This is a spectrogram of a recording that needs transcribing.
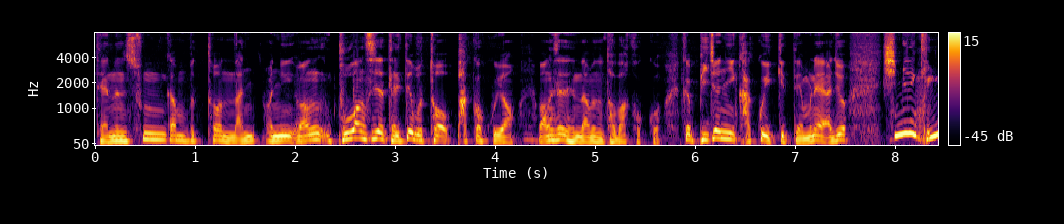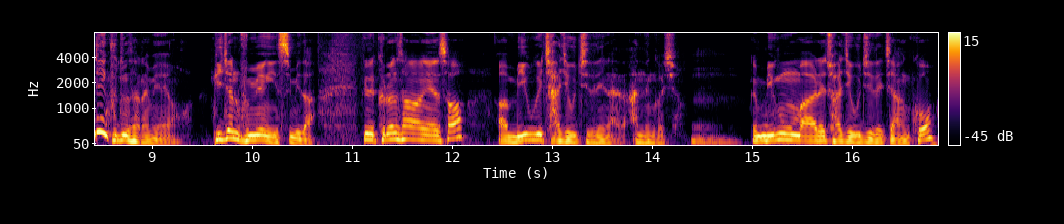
되는 순간부터 난 아니 왕 부왕세자 될 때부터 바꿨고요. 왕세자 된다면 더 바꿨고. 그러니까 비전이 갖고 있기 때문에 아주 심리는 굉장히 굳은 사람이에요. 비전은 분명히 있습니다. 그래서 그런 상황에서 어, 미국이 좌지우지되지 않는 거죠. 음. 그 미국 말에 좌지우지되지 않고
